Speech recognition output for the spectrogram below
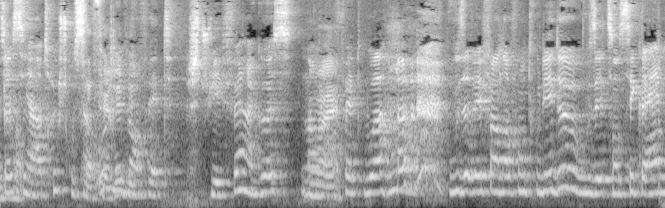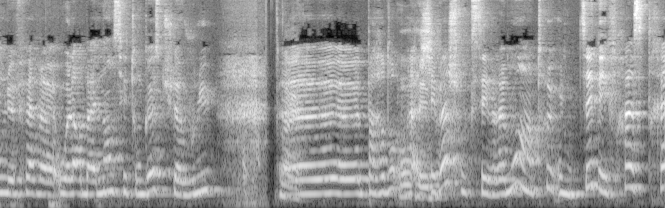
Ça c'est un truc je trouve ça, ça horrible en fait. Je lui ai fait un gosse. Non en fait waouh. Vous avez fait un enfant tous les deux vous êtes censé quand même le faire euh, ou alors bah non c'est ton gosse tu l'as voulu. Pardon bah, je sais pas je trouve que c'est vraiment un truc tu sais des phrases très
